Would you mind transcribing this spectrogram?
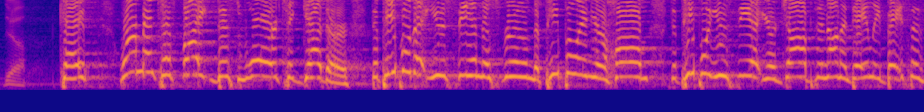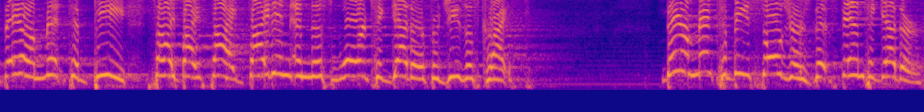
Yeah. Okay? We're meant to fight this war together. The people that you see in this room, the people in your home, the people you see at your jobs and on a daily basis, they are meant to be side by side, fighting in this war together for Jesus Christ. They are meant to be soldiers that stand together.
